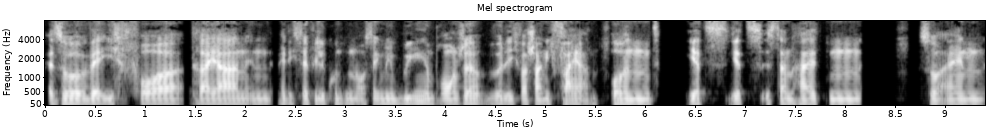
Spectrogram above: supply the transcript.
Also wäre ich vor drei Jahren in, hätte ich sehr viele Kunden aus der Immobilienbranche, würde ich wahrscheinlich feiern. Und jetzt, jetzt ist dann halt ein, so ein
